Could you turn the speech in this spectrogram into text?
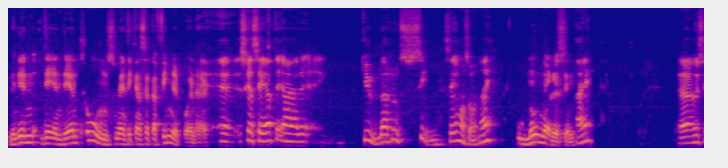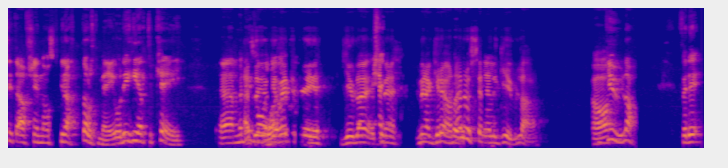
Men det är, en, det, är en, det är en ton som jag inte kan sätta fingret på den här. Eh, ska jag säga att det är gula russin? Säger man så? Nej. Många russin. Nej. Eh, nu sitter Afshin och skrattar åt mig och det är helt okej. Eh, men det är Alltså, jag vet inte. Gula, du menar, du menar gröna russin eller gula? Ja, Gula. för, det,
